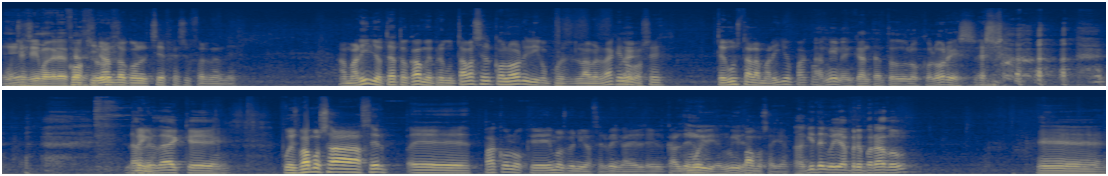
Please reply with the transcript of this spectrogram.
Muchísimas gracias. Cocinando con el chef Jesús Fernández. Amarillo te ha tocado. Me preguntabas el color y digo, pues la verdad que no lo sé. ¿Te gusta el amarillo, Paco? A mí me encantan todos los colores. la verdad es que... Pues vamos a hacer, eh, Paco, lo que hemos venido a hacer. Venga, el, caldero. Muy bien, mira. Vamos allá. Aquí tengo ya preparado eh,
